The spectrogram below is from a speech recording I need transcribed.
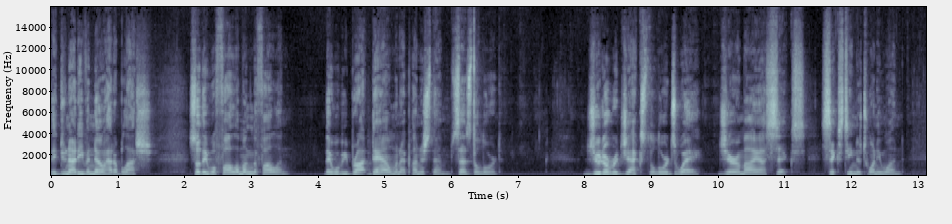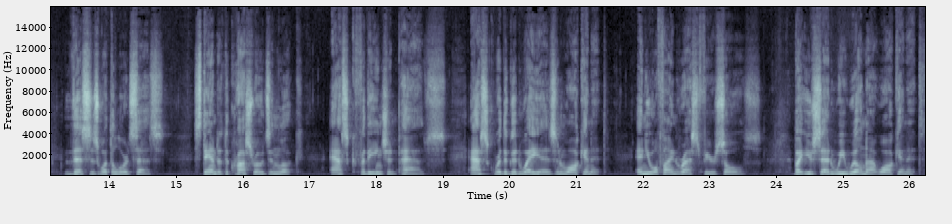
They do not even know how to blush. So they will fall among the fallen. They will be brought down when I punish them, says the Lord. Judah rejects the Lord's way. Jeremiah 6, 16 to 21. This is what the Lord says Stand at the crossroads and look. Ask for the ancient paths. Ask where the good way is and walk in it, and you will find rest for your souls. But you said, We will not walk in it.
